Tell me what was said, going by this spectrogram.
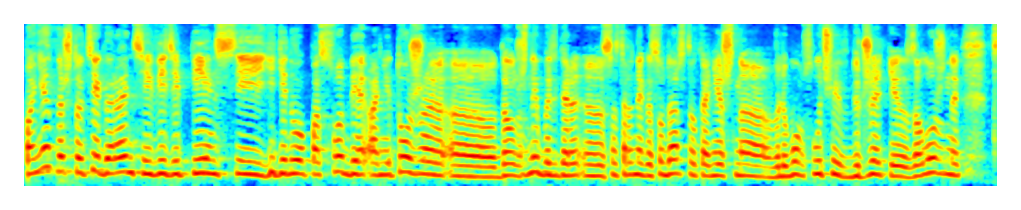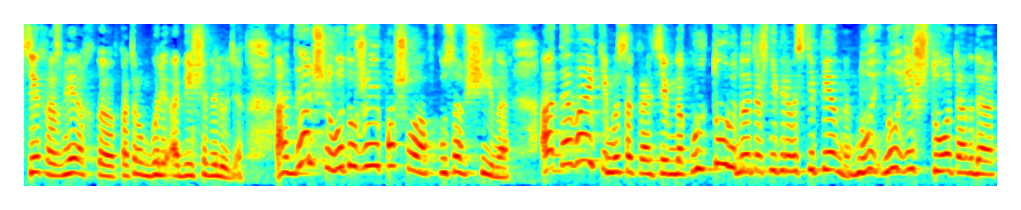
Понятно, что те гарантии в виде пенсии, единого пособия, они тоже э, должны быть э, со стороны государства, конечно, в любом случае в бюджете заложены в тех размерах, э, в которых были обещаны люди. А дальше вот уже и пошла вкусовщина. А давайте мы сократим на культуру, но это же не первостепенно. Ну, ну и что тогда?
